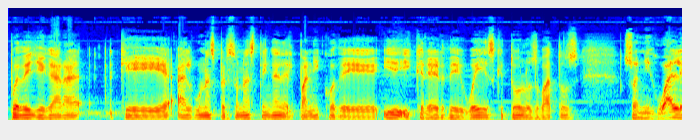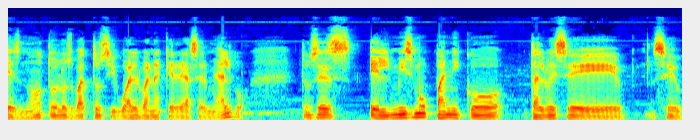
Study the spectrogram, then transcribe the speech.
puede llegar a que algunas personas tengan el pánico de y, creer de, güey, es que todos los vatos son iguales, ¿no? Todos los vatos igual van a querer hacerme algo. Entonces, el mismo pánico tal vez se, se,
